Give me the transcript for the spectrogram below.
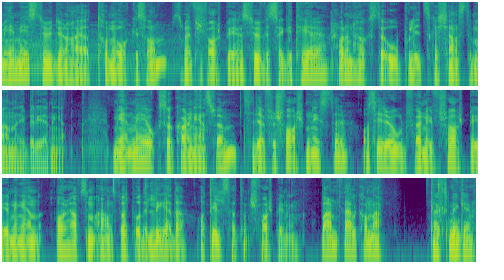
Med mig i studion har jag Tommy Åkesson som är Försvarsberedningens huvudsekreterare och den högsta opolitiska tjänstemannen i beredningen. Med mig är också Karin Enström, tidigare försvarsminister och tidigare ordförande i Försvarsberedningen och har haft som ansvar att både leda och tillsätta en försvarsberedning. Varmt välkomna! Tack så mycket.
